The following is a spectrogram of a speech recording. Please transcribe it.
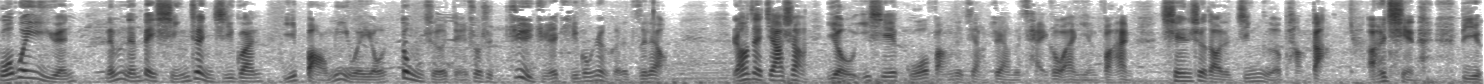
国会议员。能不能被行政机关以保密为由，动辄等于说是拒绝提供任何的资料，然后再加上有一些国防的这样这样的采购案研发案，牵涉到的金额庞大，而且呢，比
